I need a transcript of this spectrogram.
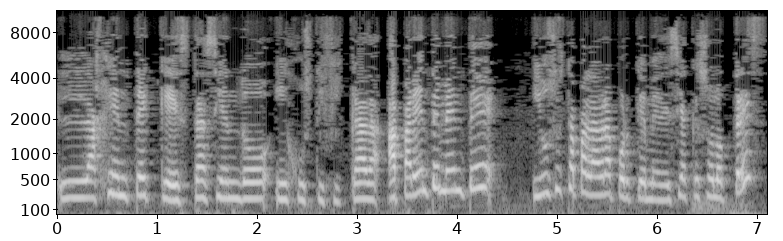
la gente que está siendo injustificada? Aparentemente, y uso esta palabra porque me decía que solo tres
